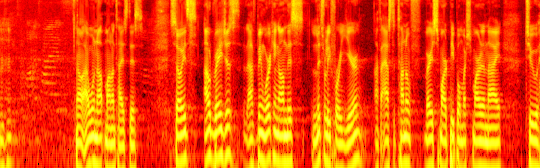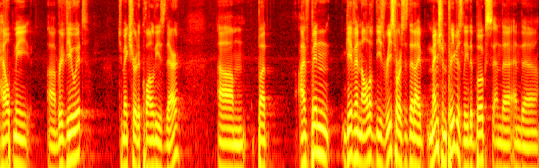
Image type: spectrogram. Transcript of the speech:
Mm -hmm. No, I will not monetize this. So it's outrageous. I've been working on this literally for a year. I've asked a ton of very smart people, much smarter than I, to help me uh, review it to make sure the quality is there. Um, but I've been given all of these resources that I mentioned previously, the books and the, and the,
